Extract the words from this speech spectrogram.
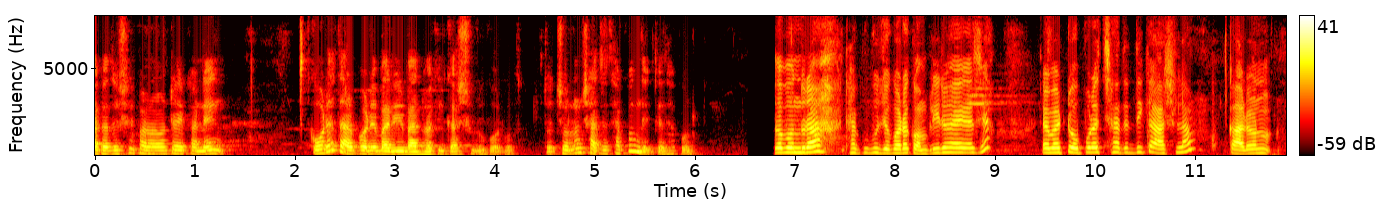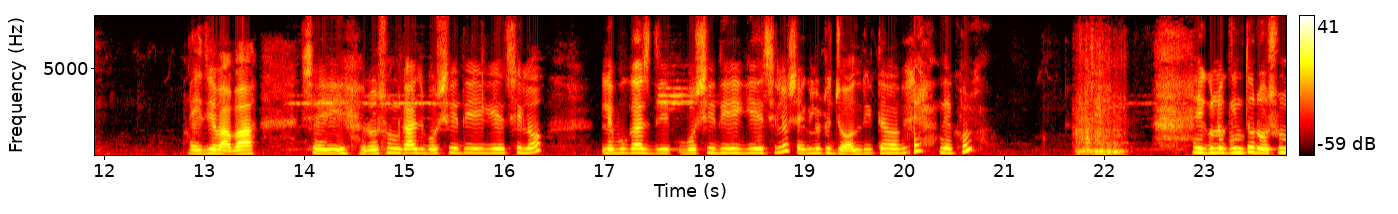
একাদশী পালনাটা এখানেই করে তারপরে বাড়ির বাদবাকি কাজ শুরু করব। তো চলুন সাথে থাকুন, দেখতে থাকুন। তো বন্ধুরা, ঠাকুর পুজো করা কমপ্লিট হয়ে গেছে। এবার একটু ওপরের ছাদের দিকে আসলাম, কারণ এই যে বাবা সেই রসুন গাছ বসিয়ে দিয়ে গিয়েছিল, লেবু গাছ দিয়ে বসিয়ে দিয়ে গিয়েছিল, সেগুলো একটু জল দিতে হবে। দেখুন, এগুলো কিন্তু রসুন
